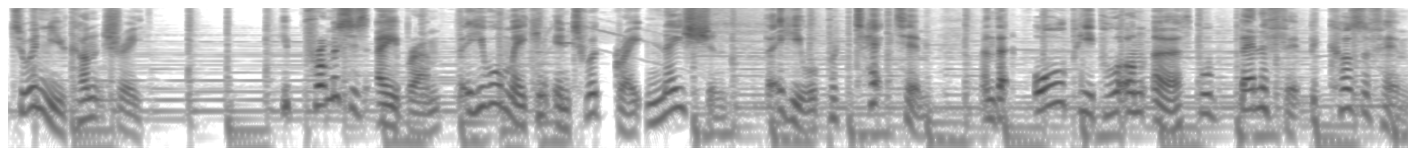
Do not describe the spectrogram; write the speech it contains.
to a new country. He promises Abram that he will make him into a great nation, that he will protect him, and that all people on earth will benefit because of him.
